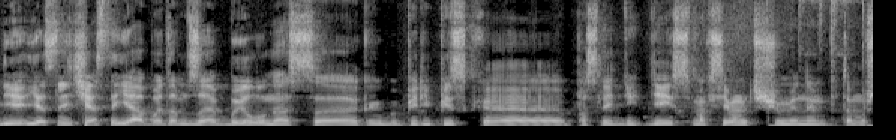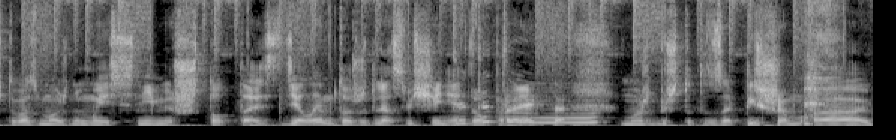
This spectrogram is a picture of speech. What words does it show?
Если честно, я об этом забыл. У нас э, как бы переписка последних дней с Максимом Чуминым, потому что, возможно, мы с ними что-то сделаем тоже для освещения этого проекта. Может быть, что-то запишем. А,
